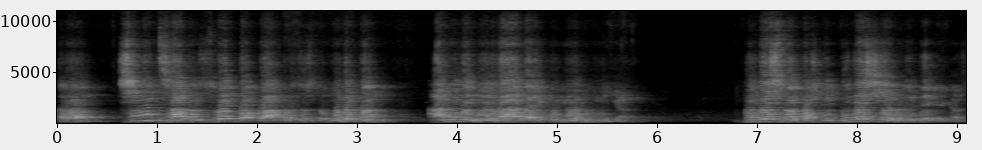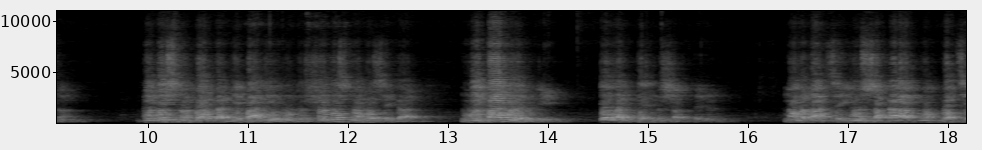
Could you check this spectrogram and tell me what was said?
र साधन स्रोत भएको हाम्रो जस्तो मुलुकमा हामीले निर्वाह गरेको यो भूमिका। विदेशमा बस्ने विदेशीहरूले देखेका छन्। विदेशमा गएका नेपालीहरू र स्वदेशमा बसेका नेपालीहरूले यसलाई देख्न सक्दैनन्। मलाई लाग्छ यो सकारात्मक पक्ष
